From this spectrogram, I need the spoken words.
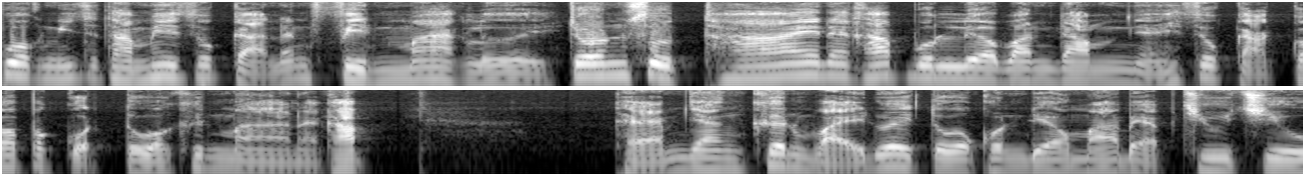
พวกนี้จะทำให้ฮิโซกะนั้นฟินมากเลย จนสุดท้ายนะครับบนเรือวันดำเนี่ยฮิโซกะก็ปรากฏตัวขึ้นมานะครับ ถมยังเคลื่อนไหวด้วยตัวคนเดียวมาแบบชิว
